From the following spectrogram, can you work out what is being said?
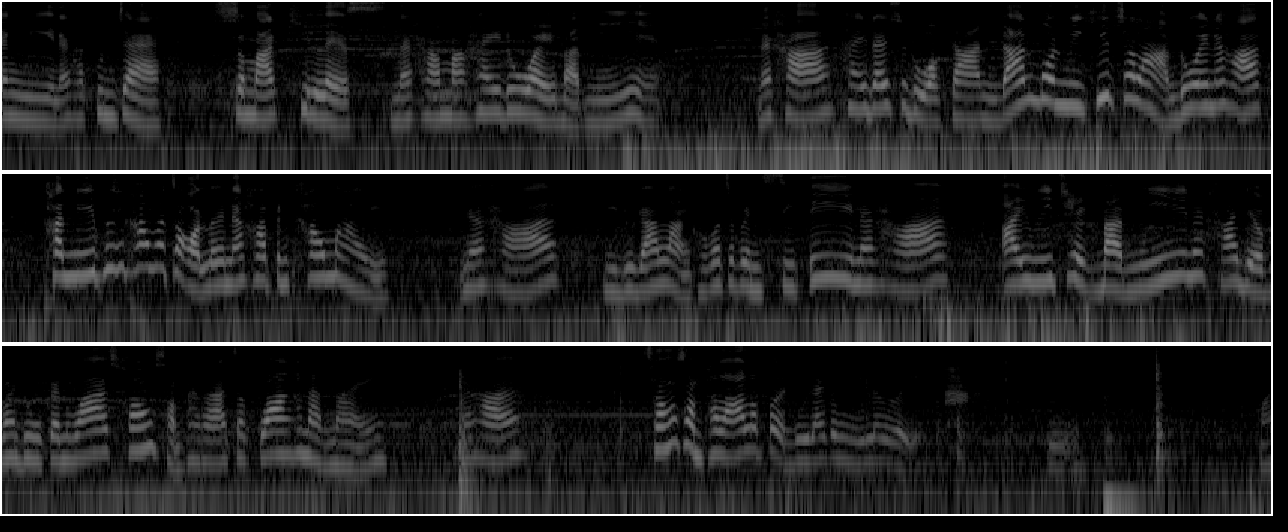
ยังมีนะคะกุญแจ Smart Keyless นะคะมาให้ด้วยแบบนี้นะคะให้ได้สะดวกกันด้านบนมีคีบฉลามด้วยนะคะ คันนี้เพิ่งเข้ามาจอดเลยนะคะ เป็นเข้าใหม่นะคะนี่ดูด้านหลังเขาก็จะเป็นซิตี้นะคะ i v t e c h แบบนี้นะคะ เดี๋ยวมาดูกันว่าช่องสัมภาระจะกว้างขนาดไหนนะคะ ช่องสัมภาระเราเปิดดูได้ตรงนี้เลยอะโอเคมา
